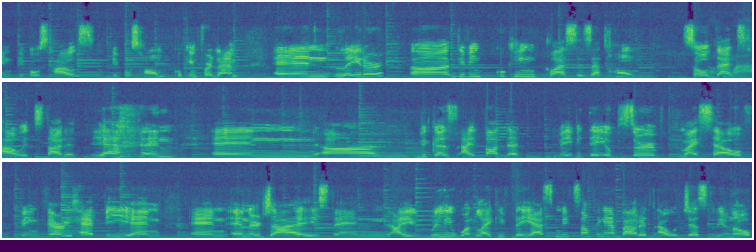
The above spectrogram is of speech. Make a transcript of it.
in people's house, in people's home, cooking for them, and later uh, giving cooking classes at home. So that's wow. how it started. Yeah, and and um, because I thought that maybe they observed myself being very happy and and energized. And I really want like if they asked me something about it I would just you know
